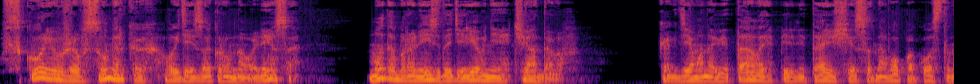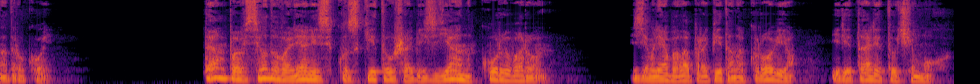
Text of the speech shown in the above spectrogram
Вскоре уже в сумерках, выйдя из огромного леса, мы добрались до деревни Чандалов, как демоны-виталы, перелетающие с одного покоста на другой. Там повсюду валялись куски туш обезьян, кур и ворон. Земля была пропитана кровью и летали тучи мух.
